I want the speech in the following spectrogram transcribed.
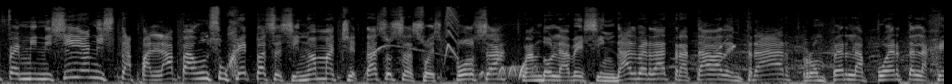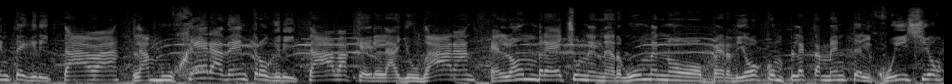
feminicidio en Iztapalapa. Un sujeto asesinó a machetazos a su esposa cuando la vecindad, ¿verdad? Trataba de entrar, romper la puerta, la gente gritaba. La mujer adentro gritaba que la ayudaran. El hombre hecho un energúmeno perdió completamente el juicio.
